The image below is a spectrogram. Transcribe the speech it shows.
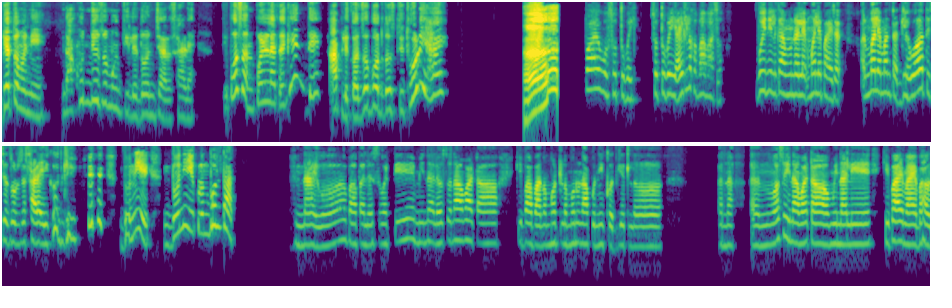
घेतो म्हणे. दाखवून देतो मग तिले दोन चार साड्या. ती पसंत पडल्या तर घेईन ते. आपली का जबरदस्ती थोडी आहे पाय हो सतुबाई. सतुबाई ऐकलं का बाबाचं? वहिनीला काय म्हणाले मला पाहिजेत आणि मला म्हणतात घेव तिच्या जोरच्या साड्या ऐकत घे. दोन्ही दोन्ही इकडून बोलतात. नाही व बाबाला असं वाटते. मी नाही असं ना वाटा की बाबानं म्हटलं म्हणून आपण इकत घेतलं. अन असंही ना वाटा. मिनाले की पाय माय भाव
